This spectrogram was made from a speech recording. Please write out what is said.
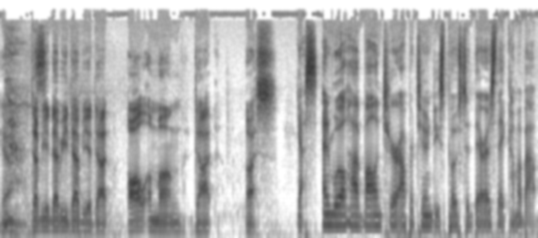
Yeah, www.allamong.us. Yes, and we'll have volunteer opportunities posted there as they come about.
